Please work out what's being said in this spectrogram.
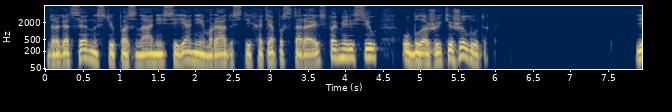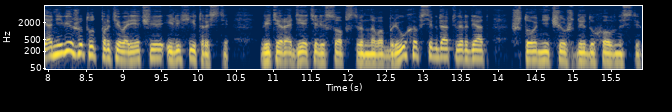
драгоценностью познаний, сиянием радости, хотя постараюсь по мере сил ублажить и желудок. Я не вижу тут противоречия или хитрости, ведь и родители собственного брюха всегда твердят, что не чужды духовности.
